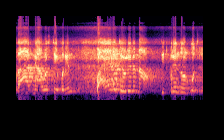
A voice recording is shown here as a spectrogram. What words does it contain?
प्राज्ञ अवस्थेपर्यंत बायानं ठेवलेलं नाव तिथपर्यंत जाऊन पोहोचले.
